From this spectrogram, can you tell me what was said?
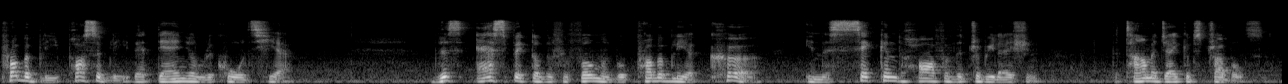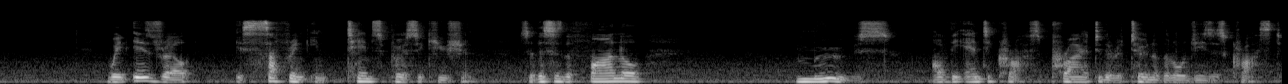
probably, possibly, that Daniel records here. This aspect of the fulfillment will probably occur in the second half of the tribulation, the time of Jacob's troubles, when Israel is suffering intense persecution. So, this is the final moves of the Antichrist prior to the return of the Lord Jesus Christ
